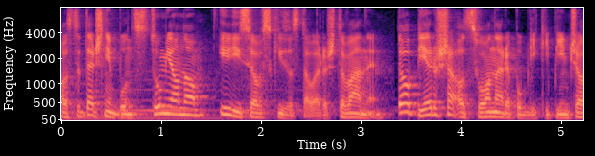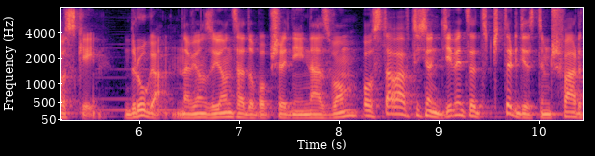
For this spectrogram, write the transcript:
Ostatecznie bunt stłumiono i Lisowski został aresztowany. To pierwsza odsłona Republiki Pińczowskiej. Druga, nawiązująca do poprzedniej nazwą, powstała w 1944.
